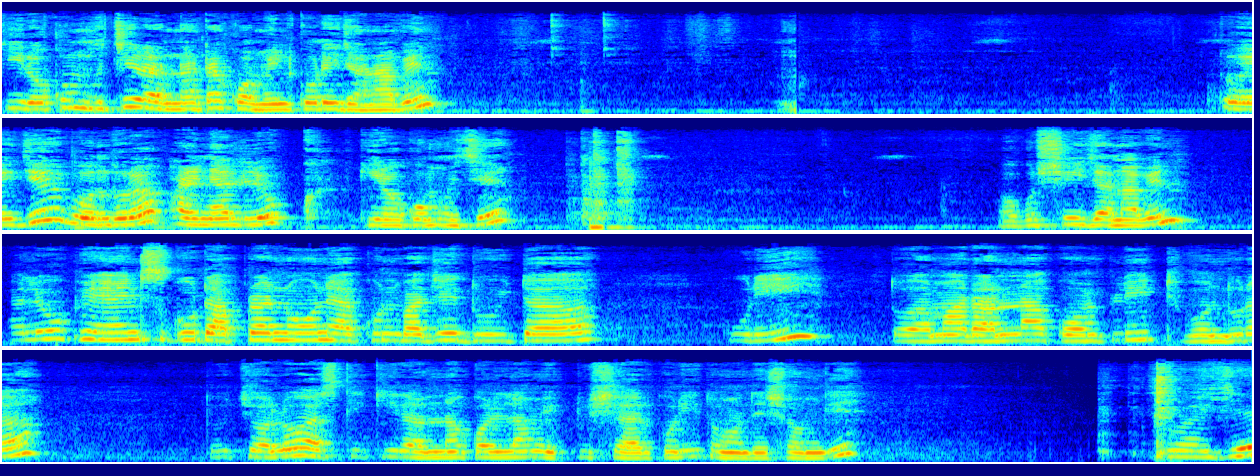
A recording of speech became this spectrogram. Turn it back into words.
কীরকম হচ্ছে রান্নাটা কমেন্ট করে জানাবেন। তো এই যে বন্ধুরা ফাইনাল লুক কীরকম হয়েছে? অবশ্যই জানাবেন। হ্যালো ফ্রেন্ডস গুড আফটারনুন এখন বাজে দুইটা। কুড়ি তো আমার রান্না কমপ্লিট বন্ধুরা। তো চলো, আজকে কি রান্না করলাম একটু শেয়ার করি তোমাদের সঙ্গে। তো এই যে,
